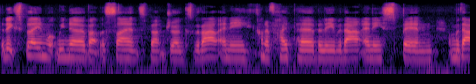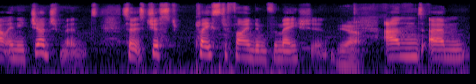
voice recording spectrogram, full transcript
that explain what we know about the science about drugs without any kind of hyperbole, without any spin, and without any judgment. So it's just place to find information. Yeah. And um,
